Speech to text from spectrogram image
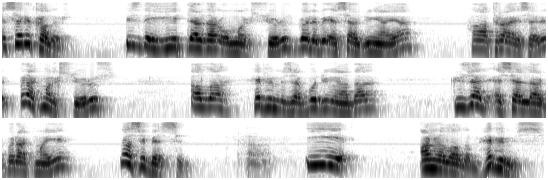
eseri kalır. Biz de yiğitlerden olmak istiyoruz. Böyle bir eser dünyaya hatıra eseri bırakmak istiyoruz. Allah hepimize bu dünyada güzel eserler bırakmayı nasip etsin. İyi anılalım hepimiz.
